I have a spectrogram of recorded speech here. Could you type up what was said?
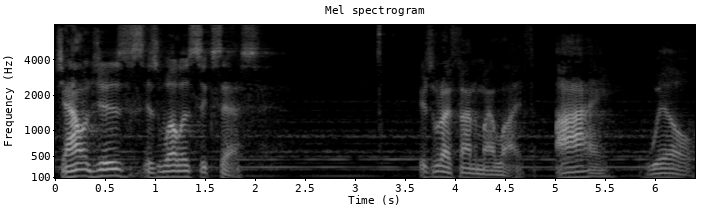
challenges as well as success. Here's what I found in my life I will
